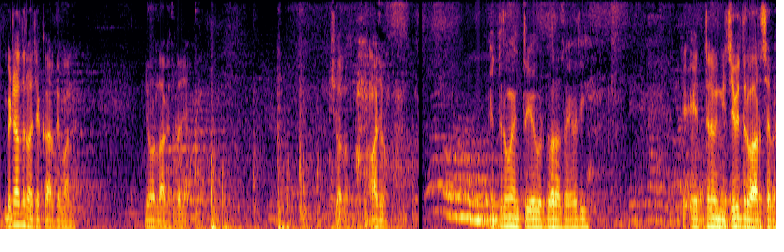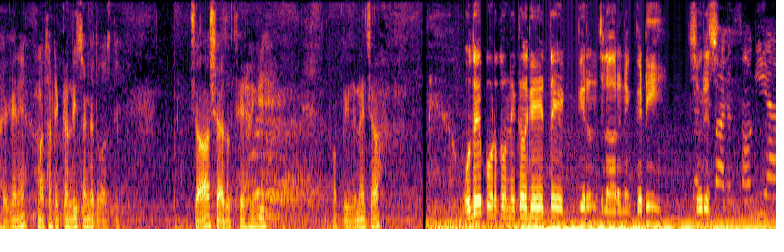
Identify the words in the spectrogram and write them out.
ਬੇਟਾ ਦਰਵਾਜ਼ਾ ਕਰ ਦੇ ਬੰਦ। ਜ਼ੋਰ ਲਾ ਕੇ ਥੋੜਾ ਜਿਹਾ। ਚਲੋ, ਆ ਜਾਓ। ਇਧਰੋਂ ਐਂਟਰੀ ਹੈ ਗੁਰਦੁਆਰਾ ਸਾਹਿਬ ਦੀ। ਤੇ ਇਧਰ ਨੀਚੇ ਵੀ ਦਰਬਾਰ ਸਾਹਿਬ ਹੈਗੇ ਨੇ ਮੱਥਾ ਟੇਕਣ ਲਈ ਸੰਗਤ ਵਾਸਤੇ। ਚਾਹ ਸ਼ਾਇਦ ਉੱਥੇ ਹੈਗੀ। ਉਹ ਪੀ ਲੈਣੇ ਚਾਹ। ਉਦੇਪੁਰ ਤੋਂ ਨਿਕਲ ਗਏ ਤੇ ਕਿਰਨ ਚਲਾ ਰਹੇ ਨੇ ਗੱਡੀ। ਸਵੇਰੇ ਬਾਦਲ ਸੌ ਗਈ ਆ।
